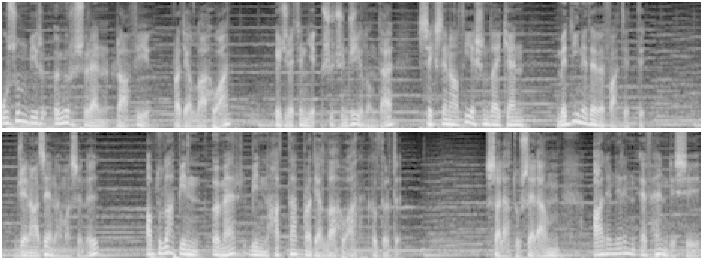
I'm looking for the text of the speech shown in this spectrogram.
Uzun bir ömür süren Rafi radıyallahu an hicretin 73. yılında 86 yaşındayken Medine'de vefat etti. Cenaze namazını Abdullah bin Ömer bin Hattab radıyallahu anh kıldırdı salatu selam, alemlerin efendisi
